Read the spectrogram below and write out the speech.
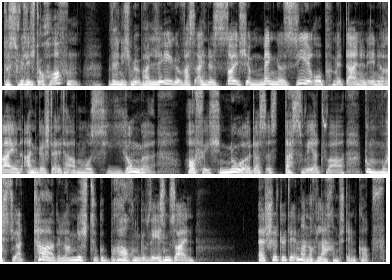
Das will ich doch hoffen, wenn ich mir überlege, was eine solche Menge Sirup mit deinen Innereien angestellt haben muss. Junge, hoffe ich nur, dass es das wert war. Du musst ja tagelang nicht zu gebrauchen gewesen sein. Er schüttelte immer noch lachend den Kopf.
